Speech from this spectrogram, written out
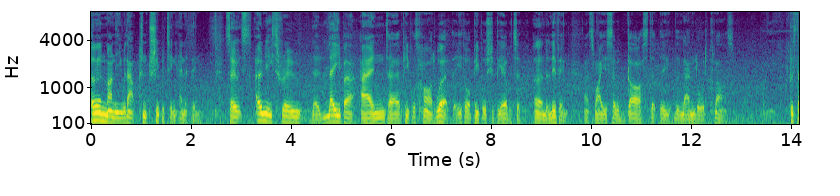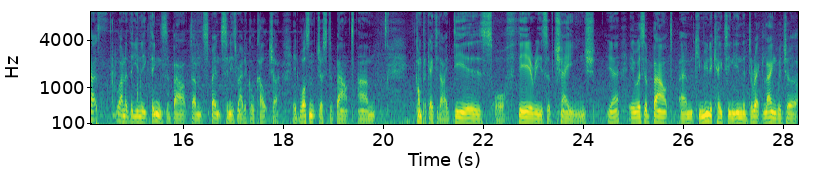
earn money without contributing anything. So it's only through you know, labour and uh, people's hard work that he thought people should be able to earn a living. That's why he's so aghast at the, the landlord class. Because that's one of the unique things about um, Spence and his radical culture. It wasn't just about um, complicated ideas or theories of change. Yeah, it was about um, communicating in the direct language uh,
